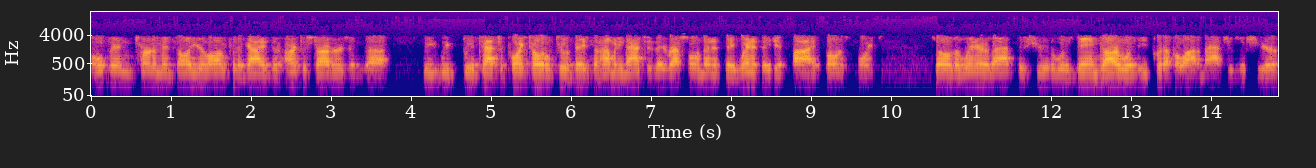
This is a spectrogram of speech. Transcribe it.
open tournaments all year long for the guys that aren't the starters, and uh, we, we we attach a point total to it based on how many matches they wrestle, and then if they win it, they get five bonus points. So the winner of that this year was Dan Garwood. He put up a lot of matches this year.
